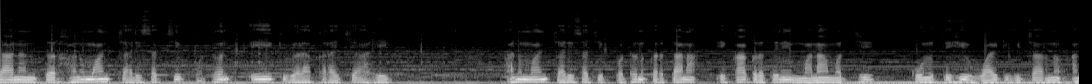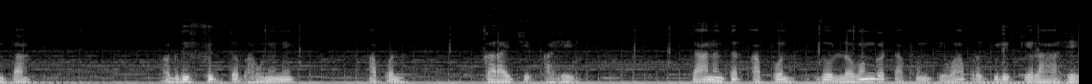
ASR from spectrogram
त्यानंतर हनुमान चालिसाचे पठण एक वेळा करायचे आहे. हनुमान चालिसाचे पठण करताना एकाग्रतेने मनामध्ये कोणतेही वाईट विचार न आणता अगदी शुद्ध भावनेने आपण करायचे आहे. त्यानंतर आपण जो लवंग टाकून दिवा प्रज्वलित केला आहे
